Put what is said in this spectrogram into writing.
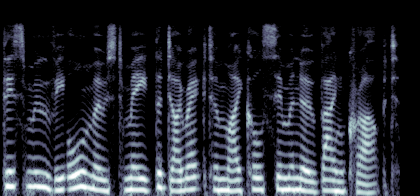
This movie almost made the director Michael Cimino bankrupt.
